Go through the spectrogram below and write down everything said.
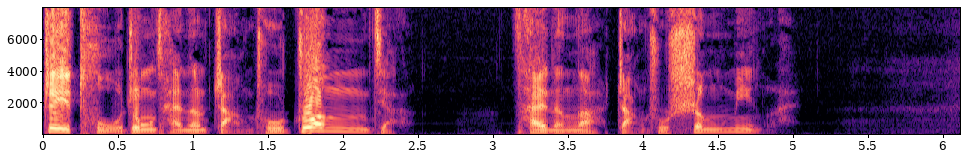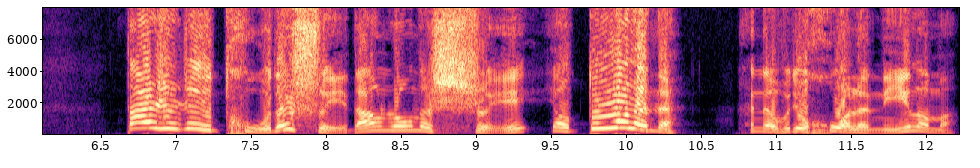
这土中才能长出庄稼，才能啊长出生命来。但是这土的水当中的水要多了呢，那不就和了泥了吗？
